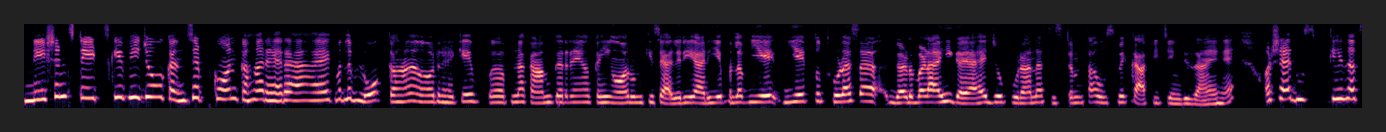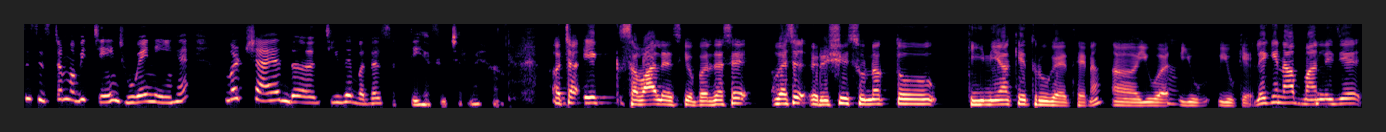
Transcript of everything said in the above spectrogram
नेशन स्टेट्स के भी जो कंसेप्ट कौन कहाँ रह रहा है? मतलब लोग कहाँ और रह के अपना काम कर रहे हैं और कहीं और उनकी सैलरी आ रही है? मतलब ये ये तो थोड़ा सा गड़बड़ा ही गया है जो पुराना सिस्टम था उसमें काफ़ी चेंजेस आए हैं और शायद उसके हिसाब से सिस्टम अभी चेंज हुए नहीं है बट शायद चीज़ें बदल सकती है फ्यूचर में हाँ। अच्छा एक सवाल है इसके ऊपर। जैसे वैसे ऋषि सुनक तो कीनिया के थ्रू गए थे ना यू हाँ. U UK. लेकिन आप मान लीजिए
